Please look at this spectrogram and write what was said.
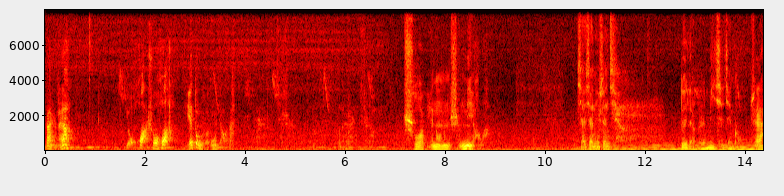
干什么呀？有话说话，别动手动脚的。这事儿不能让人知道。说别弄那么神秘，好吧？想向您申请，对两个人密切监控。谁呀？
